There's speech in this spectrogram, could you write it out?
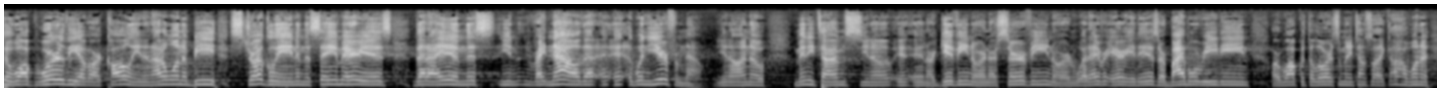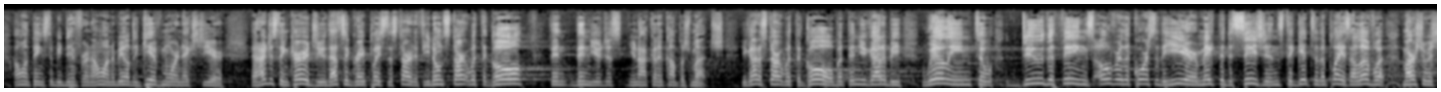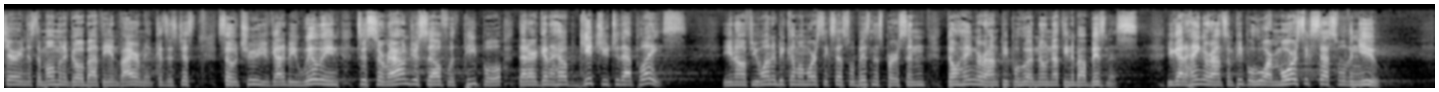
to walk worthy of our calling. And I don't want to be struggling in the same areas that I am this you know, right now that uh, uh, one year from now. You know, I know many times, you know, in, in, our giving or in our serving or in whatever area it is, our Bible reading, our walk with the Lord, so many times like, oh, I want to, I want things to be different. I want to be able to give more next year. And I just encourage you, that's a great place to start. If you don't start with the goal, then, then you're just, you're not going to accomplish much. You got to start with the goal, but then you got to be willing to do the things over the course of the year, make the decisions to get to the place. I love what Marsha was sharing just a moment ago about the environment because it's just so true. You've got to be willing to surround yourself with people that are going to help get you to that place. You know, if you want to become a more successful business person, don't hang around people who know nothing about business. You got to hang around some people who are more successful than you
